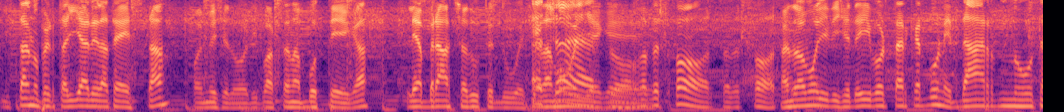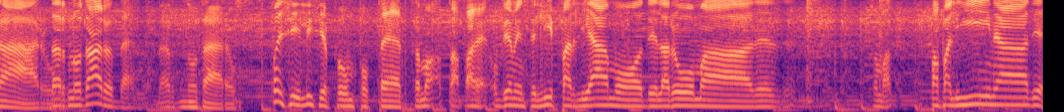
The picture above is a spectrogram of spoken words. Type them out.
gli stanno per tagliare la testa, poi invece lo riportano a bottega, le abbraccia tutte e due, sia Eh, la moglie certo, che... ma per forza, per forza. Quando la moglie dice devi portare carbone, Darnotaro. Darnotaro è bello. Darnotaro. Poi sì, lì si è un po' persa, ma vabbè, ovviamente lì parliamo della Roma, de- insomma, papalina, di-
